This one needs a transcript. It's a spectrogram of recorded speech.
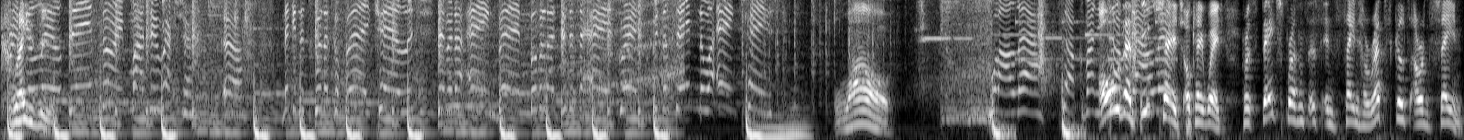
Crazy. Wow. Oh, that beat change! Okay, wait. Her stage presence is insane. Her rap skills are insane.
